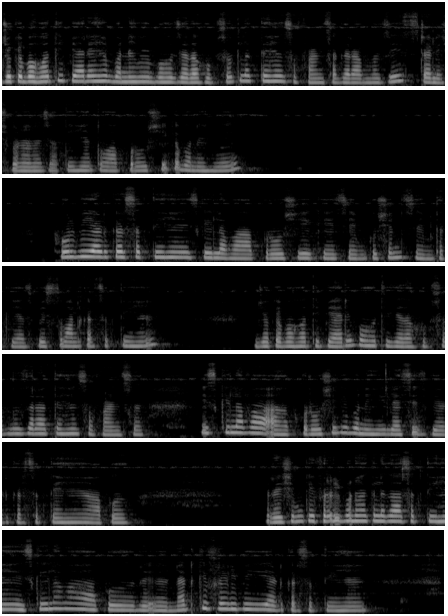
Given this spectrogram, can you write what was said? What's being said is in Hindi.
जो कि बहुत ही प्यारे हैं, बने हुए बहुत ज़्यादा खूबसूरत लगते हैं। सो फ्रेंड्स अगर आप मज़ीद स्टाइलिश बनाना चाहती हैं तो आप क्रोशी के बने हुए फूल भी ऐड कर सकती हैं। इसके अलावा आप क्रोशिए के सेम कुशन सेम तकियास भी इस्तेमाल कर सकती हैं, जो कि बहुत ही प्यारे, बहुत ही ज़्यादा खूबसूरत नज़र आते हैं। सो फ्रेंड्स इसके अलावा आप क्रोशे की बनी हुई लेसिस भी ऐड कर सकते हैं। आप रेशम की फ्रिल बना के लगा सकती हैं। इसके अलावा आप नेट की फ्रिल भी ऐड कर सकती हैं।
